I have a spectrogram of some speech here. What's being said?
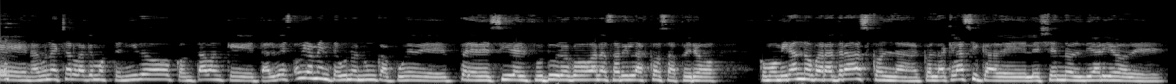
en alguna charla que hemos tenido contaban que tal vez, obviamente uno nunca puede predecir el futuro, cómo van a salir las cosas, pero como mirando para atrás con la, con la clásica de leyendo el diario de,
